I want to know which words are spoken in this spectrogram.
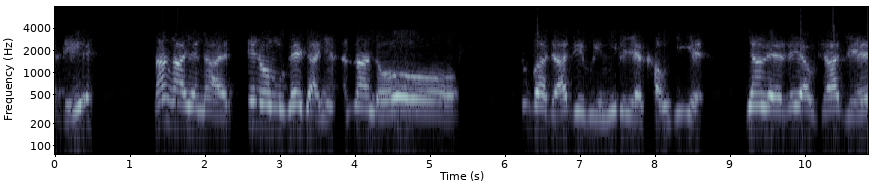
ဒေဝ သတုရာတိဣထာရိပါဇသဟတာနိသာယံပါဒံဗဒ္ဒဗိဟာရောအဘိခရိယတိဣထဒေဝသန္တံပဇဟဒီဝိတေအပိကံမာတာတိတိရသော်ဗျာဟောကြားတော်မူခဲ့ခြင်းအတန်တော်သံဃာယနာတင်အရှင်မြတ်ဒီသံဃာယနာတင်တော်မူခဲ့ကြရင်အတန်တော်သုဘဓာတိဝီမိဘရဲ့ခေါင်ကြီးရဲ့ပြန်လဲလျှောက်ထားကျဲ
